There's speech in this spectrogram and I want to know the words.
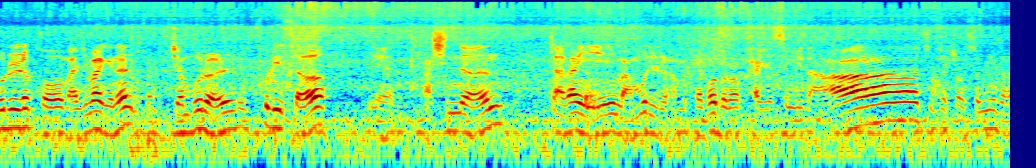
물을 넣고 마지막에는 전분을 풀이서 예, 맛있는 짜장이 마무리를 한번 해보도록 하겠습니다. 아 진짜 좋습니다.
